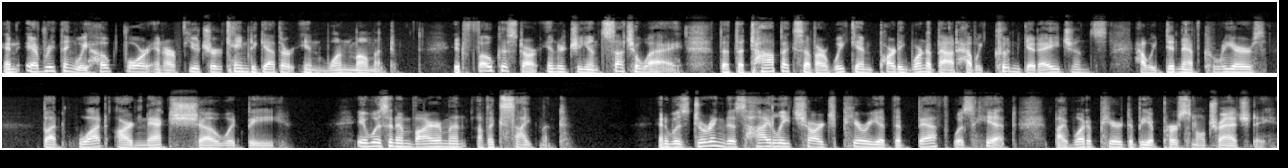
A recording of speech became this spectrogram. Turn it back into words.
and everything we hoped for in our future came together in one moment. It focused our energy in such a way that the topics of our weekend party weren't about how we couldn't get agents, how we didn't have careers, but what our next show would be. It was an environment of excitement. And it was during this highly charged period that Beth was hit by what appeared to be a personal tragedy.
